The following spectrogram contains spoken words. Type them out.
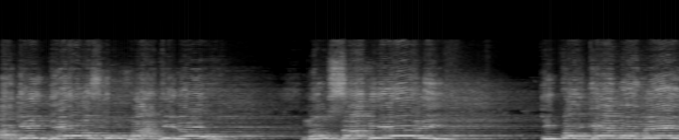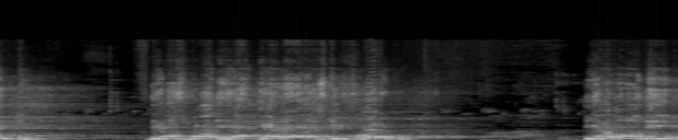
a quem Deus compartilhou, não sabe ele que em qualquer momento Deus pode requerer este fogo. E aonde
